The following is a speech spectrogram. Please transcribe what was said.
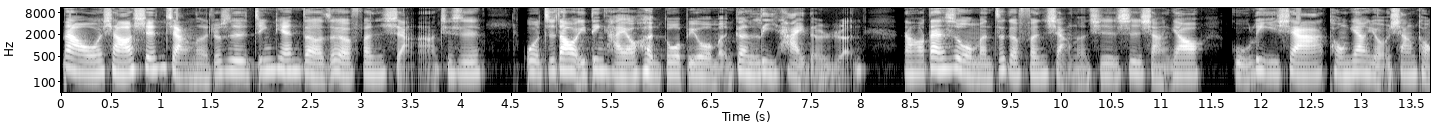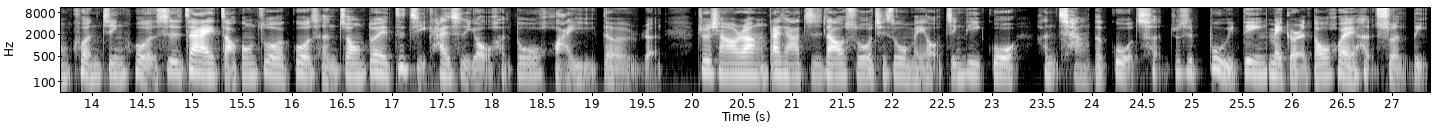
那我想要先讲呢，就是今天的这个分享啊，其实。我知道一定还有很多比我们更厉害的人，然后，但是我们这个分享呢，其实是想要鼓励一下同样有相同困境，或者是在找工作的过程中对自己开始有很多怀疑的人，就是想要让大家知道说，其实我们有经历过很长的过程，就是不一定每个人都会很顺利。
